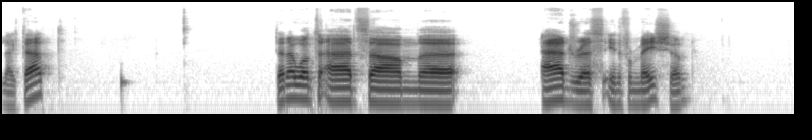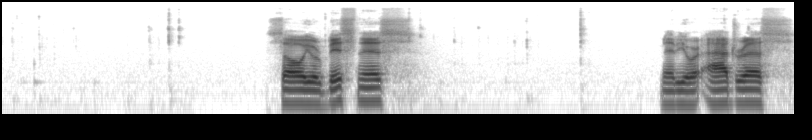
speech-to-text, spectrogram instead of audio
like that. Then I want to add some uh, address information. So your business, maybe your address,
